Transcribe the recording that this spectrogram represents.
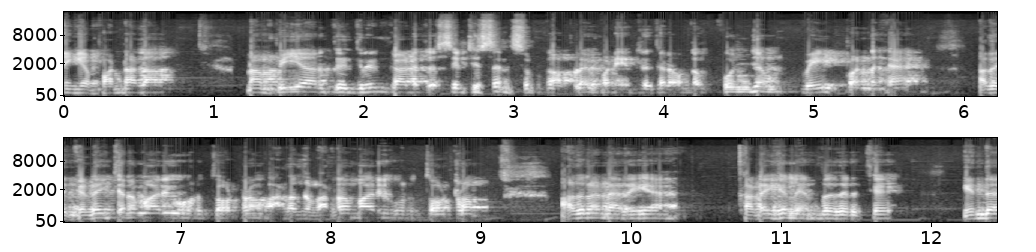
நீங்க பண்ணலாம். நான் பிஆருக்கு கிரீன் கார்டுக்கு சிட்டிசன்ஷிப்க்கு அப்ளை பண்ணிட்டு இருக்கிறவங்க கொஞ்சம் வெயிட் பண்ணுங்க. அது கிடைக்கிற மாதிரி ஒரு தோற்றம் அல்லது வர்ற மாதிரி ஒரு தோற்றம். அதுல நிறைய கடைகள் என்பது இருக்கு. இந்த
